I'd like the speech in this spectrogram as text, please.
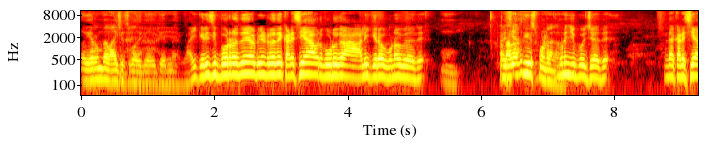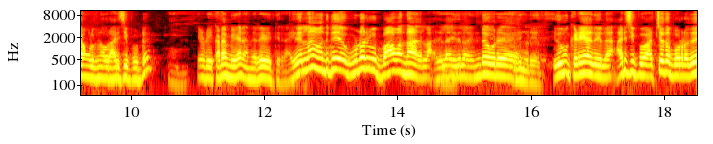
இறந்த வாய்க்கு சுவாதிக்கு அதுக்கு என்ன? வாய்க்கரிசி போடுறது அப்படின்றது கடைசியாக அவருக்கு கொடுக்க அளிக்கிற உணவு அது. நல்லதுக்கு யூஸ் பண்ணுறாங்க முடிஞ்சு போச்சு அது. இந்த கடைசியாக உங்களுக்கு நான் ஒரு அரிசி போட்டு என்னுடைய கடமையை நான் நிறைவேற்றிடுறேன் இதெல்லாம் வந்துட்டு உணர்வு பாவம் தான் இதெல்லாம் இதில் இதில் எந்த ஒரு இதுவும் கிடையாது. இதுவும் கிடையாது இல்லை. அரிசி போ அச்சதை போடுறது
